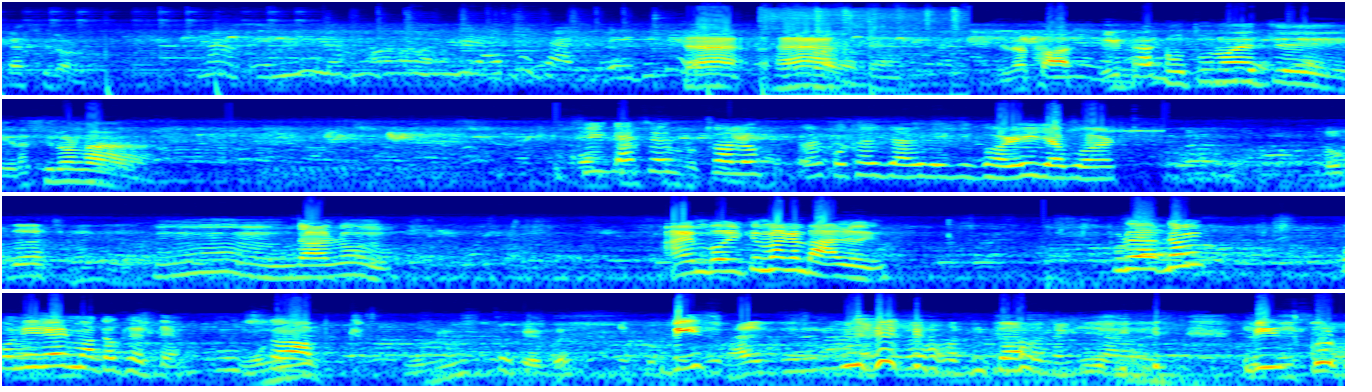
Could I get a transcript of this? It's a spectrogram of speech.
এটা ছিল না। হ্যাঁ হ্যাঁ আচ্ছা এটা তো এটা নতুন হয়েছে এটা ছিল না। ঠিক আছে চলো কোথায় যাই দেখি ঘরেই যাব আর। হুম দারুণ। আমি বলছি মানে ভালোই। পুরো একদম পনিরের মতো খেতে। সফট উনিশ তো খেতে বিস্কুট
